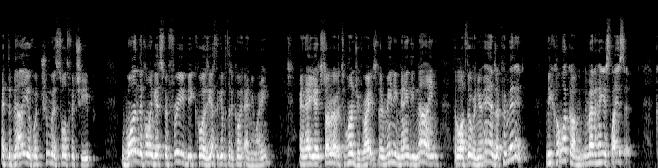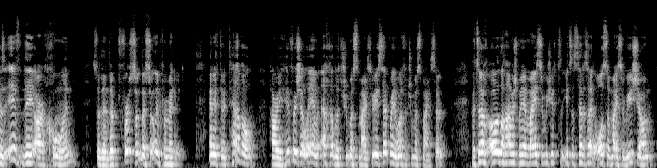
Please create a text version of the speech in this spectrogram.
at the value of what truma is sold for cheap. One the kohen gets for free because he has to give it to the kohen anyway. And now you start out with 200, right? So the remaining 99 that are left over in your hands are permitted mikolakam, no matter how you slice it. Because if they are chulin, so then they're first they're certainly permitted. And if they're tevel, hari hifresh aleim echad l'trumas meiser, you separate one for trumas meiser. V'tzarech od l'havish mehem meiser, you have to set aside also meiser rishon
